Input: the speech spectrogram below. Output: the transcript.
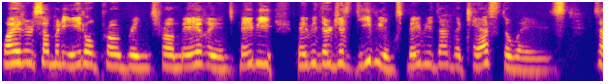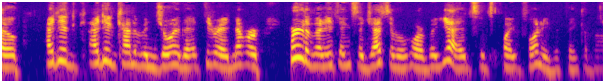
why are there so many anal probings from aliens? Maybe maybe they're just deviants. Maybe they're the castaways. So I did I did kind of enjoy that theory. I'd never heard of anything suggested before, but yeah, it's it's quite funny to think about.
